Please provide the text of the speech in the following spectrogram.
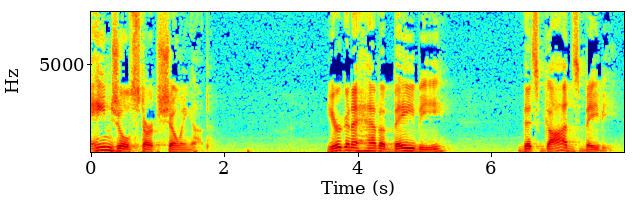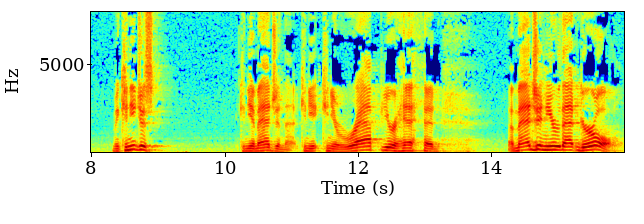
angels start showing up. You're going to have a baby that's God's baby. I mean, can you just can you imagine that? Can you can you wrap your head? Imagine you're that girl.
